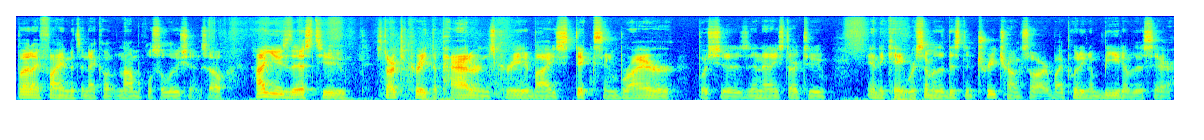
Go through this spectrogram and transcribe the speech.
But I find it's an economical solution. So I use this to start to create the patterns created by sticks and briar bushes and then I start to indicate where some of the distant tree trunks are by putting a bead of this there.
